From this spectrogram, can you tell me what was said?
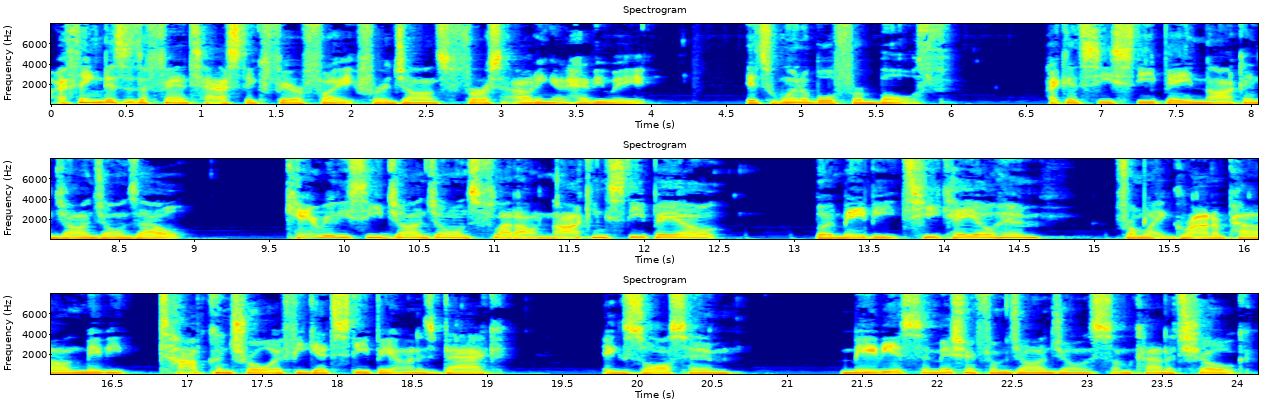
I think this is a fantastic fair fight for Jon's first outing at heavyweight. It's winnable for both. I could see Stipe knocking Jon Jones out. Can't really see Jon Jones flat out knocking Stipe out, but maybe TKO him from like ground and pound, maybe top control if he gets Stipe on his back, exhaust him, Maybe a submission from Jon Jones, some kind of choke.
